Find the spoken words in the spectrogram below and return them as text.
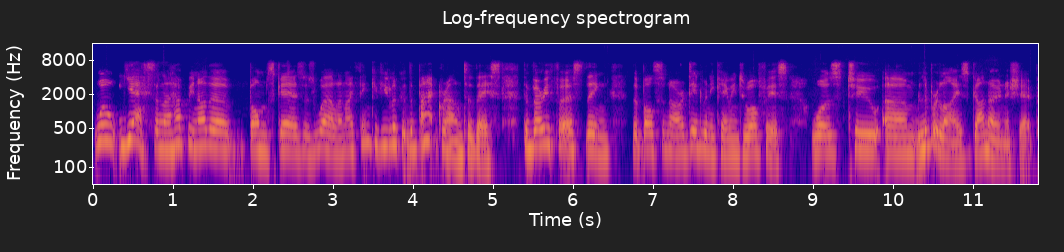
Well, yes, and there have been other bomb scares as well. And I think if you look at the background to this, the very first thing that Bolsonaro did when he came into office was to um, liberalize gun ownership.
